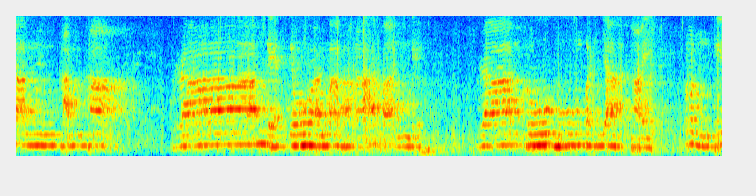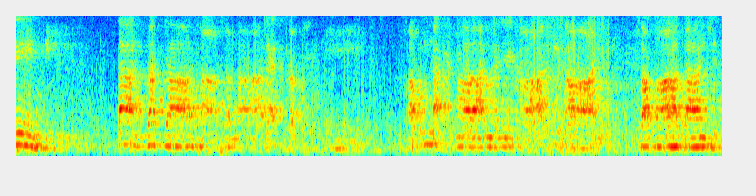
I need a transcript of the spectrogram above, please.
ดังคำข้ารามเด็ดดวงมหาบัณฑิต รามครูภูมิปัญญาไทยต้นที่สี่ด้านปรัชญาศาสนาและประเพณีสำนักงานเลขาธิการสภาการศึก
